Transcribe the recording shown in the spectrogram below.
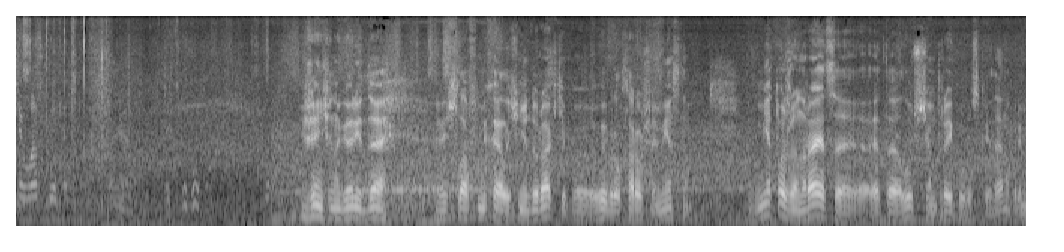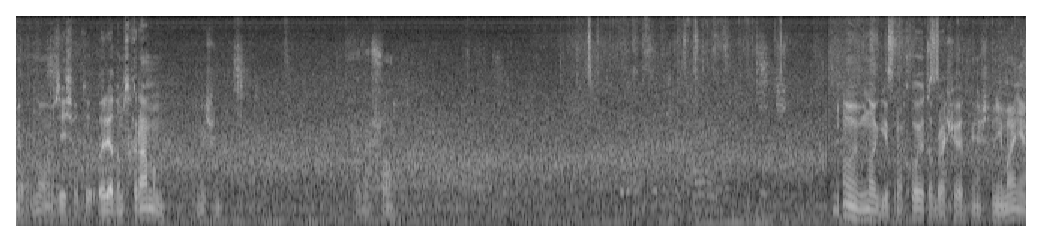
чем в Москве-то. Женщина говорит, да, Вячеслав Михайлович не дурак, типа выбрал хорошее место. Мне тоже нравится, это лучше, чем Троекуровская, да, например. Ну, здесь вот рядом с храмом очень хорошо. Ну и многие проходят, обращают, конечно, внимание.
